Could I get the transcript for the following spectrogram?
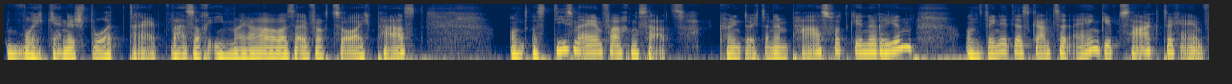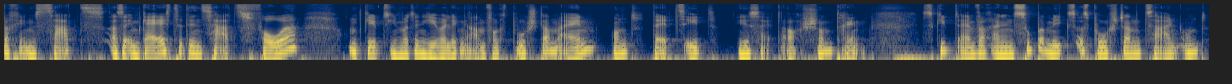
wo ich gerne Sport treibt, was auch immer, ja, was einfach zu euch passt. Und aus diesem einfachen Satz könnt ihr euch dann ein Passwort generieren und wenn ihr das Ganze dann eingibt, sagt euch einfach im Satz, also im Geiste den Satz vor und gebt immer den jeweiligen Anfangsbuchstaben ein und that's it ihr seid auch schon drin. Es gibt einfach einen super Mix aus Buchstaben, Zahlen und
